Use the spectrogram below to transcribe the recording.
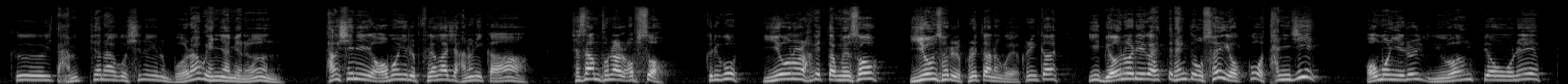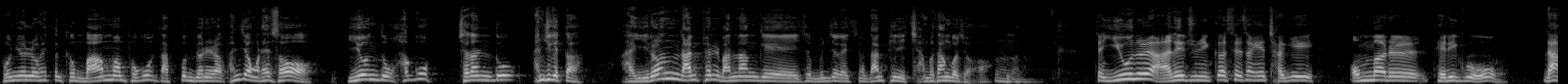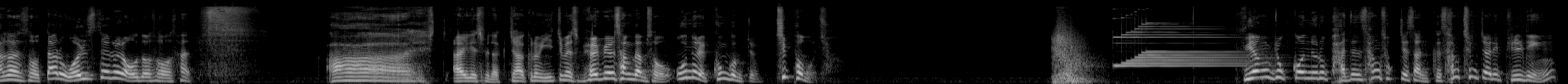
그 남편하고 시누이는 뭐라고 했냐면은 당신이 어머니를 부양하지 않으니까 재산 분할 없어. 그리고 이혼을 하겠다면서 이혼서를 보냈다는 거예요. 그러니까 이 며느리가 했던 행동은 소용이 없고 단지 어머니를 유황병원에 보내려고 했던 그 마음만 보고 나쁜 며느리라고 판정을 해서 이혼도 하고 재산도 안 주겠다. 아, 이런 남편을 만난 게 좀 문제가 있지만 남편이 잘못한 거죠. 이거는. 자, 이혼을 안 해주니까 세상에 자기 엄마를 데리고 나가서 따로 월세를 얻어서 산. 아, 알겠습니다. 자, 그럼 이쯤에서 별별 상담소 오늘의 궁금증 짚어보죠. 부양 조건으로 받은 상속 재산 그 3층짜리 빌딩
